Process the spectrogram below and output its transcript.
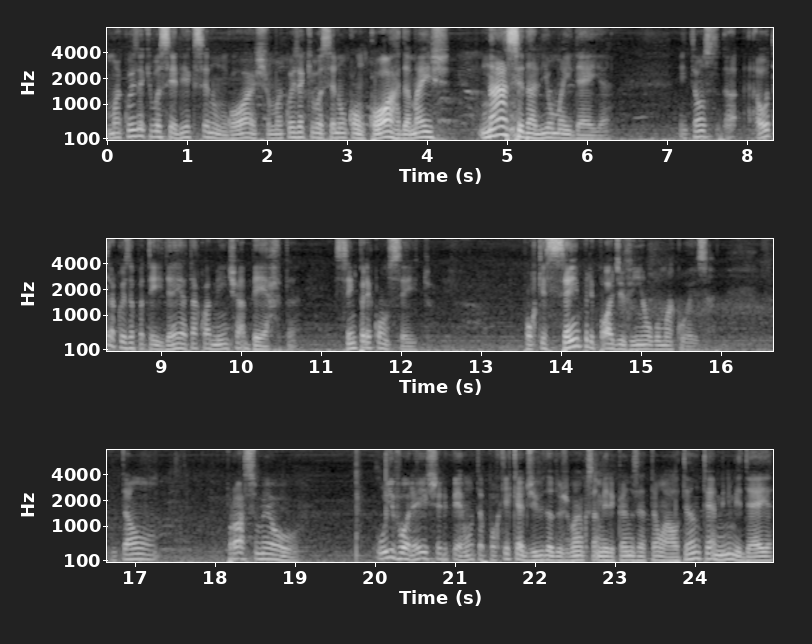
uma coisa que você lê que você não gosta, uma coisa que você não concorda, mas nasce dali uma ideia. Então, a outra coisa para ter ideia é estar com a mente aberta sem preconceito, porque sempre pode vir alguma coisa. Então, próximo é o, o Ivoreixe, ele pergunta por que, que a dívida dos bancos americanos é tão alta. Eu não tenho a mínima ideia.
